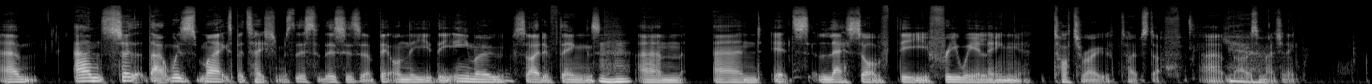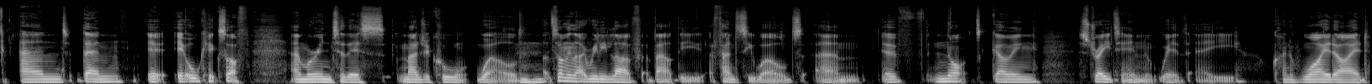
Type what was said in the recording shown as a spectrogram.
Um, and so that was my expectation. Was this this is a bit on the the emo side of things, um, and it's less of the freewheeling Totoro type stuff um, that I was imagining. And then it, it all kicks off, and we're into this magical world. That's something that I really love about the fantasy worlds um, of not going straight in with a kind of wide eyed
